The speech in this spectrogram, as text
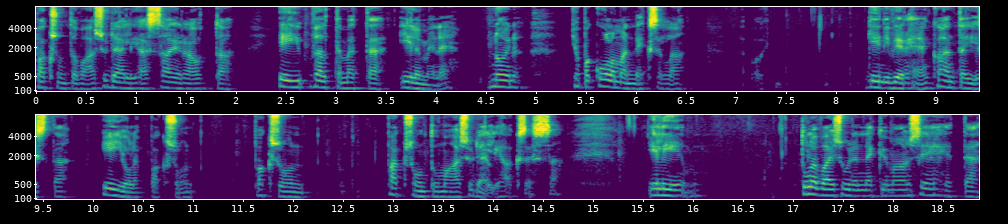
paksuntavaa sydänlihassairautta, ei välttämättä ilmene. Noin jopa kolmanneksella geenivirheen kantajista ei ole paksuun, paksuun, paksuuntumaa sydänlihaksessa. Eli tulevaisuuden näkymä on se, että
